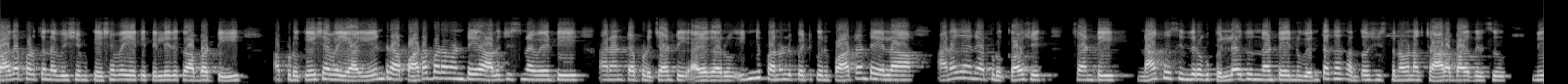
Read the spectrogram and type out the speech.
బాధపడుతున్న విషయం కేశవయ్యకి తెలియదు కాబట్టి అప్పుడు కేశవయ్య ఏంట్రా పాట పాడమంటే ఆలోచిస్తున్నావేంటి? అని అంటే అప్పుడు చంటి అయ్యగారు ఇన్ని పనులు పెట్టుకుని పాట అంటే ఎలా? అనగానే అప్పుడు కౌశిక్ చంటి నాకు సింధురకు పెళ్ళవుతుందంటే నువ్వు ఎంతగా సంతోషిస్తున్నావో నాకు చాలా బాగా తెలుసు. నీ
